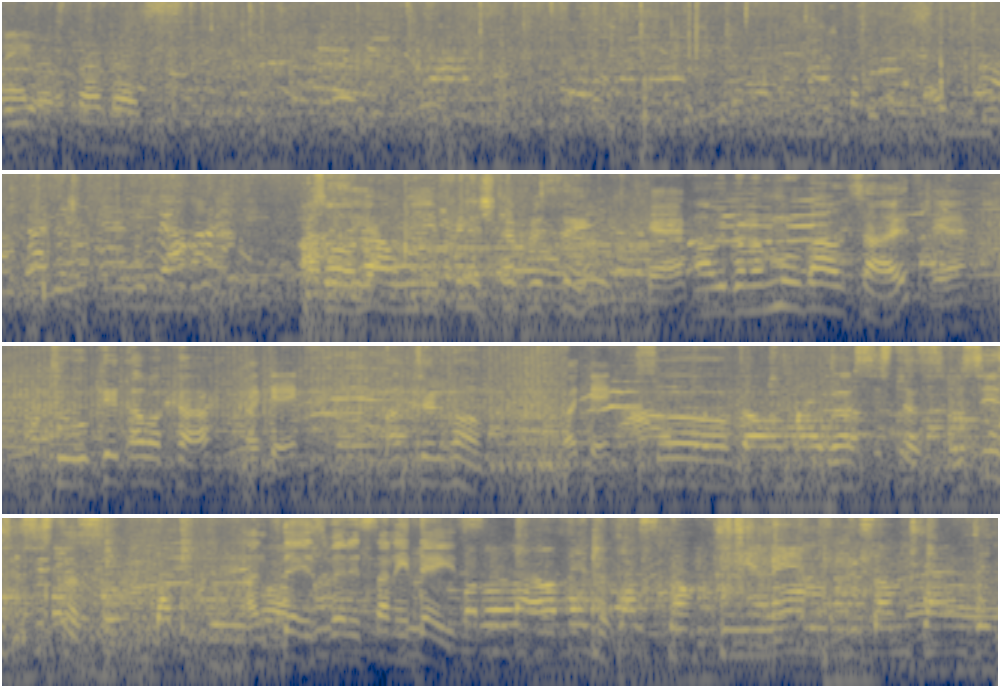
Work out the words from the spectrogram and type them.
frio. As tandas. Galinha é melhor. So now we finished everything. yeah. Now we're gonna move outside yeah. to get our car. Okay. Until home. okay. So we are sisters. We see sisters. and today is very sunny days. Love is just a feeling. Sometimes it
